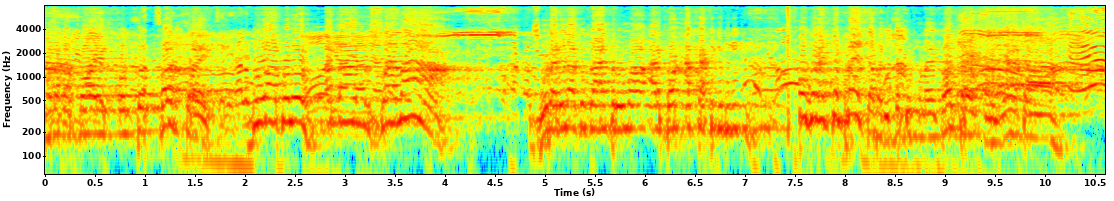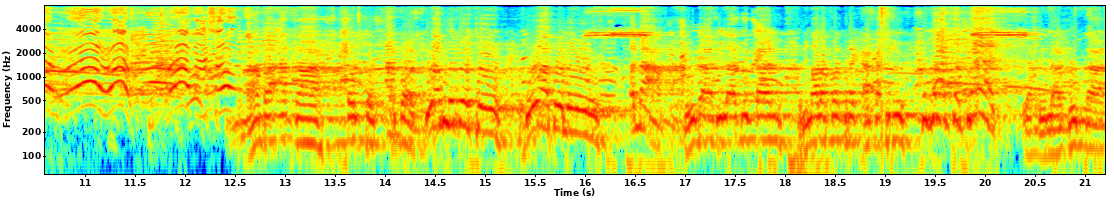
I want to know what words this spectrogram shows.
mendapat poin untuk kontrak 26 sama sudah dilakukan terima Arbon angkat tinggi tinggi pukulan cepat dapat ditembus oleh kontrak ternyata. Nambah angka untuk Arbon 27 26 sudah dilakukan oleh kontrak angkat tinggi pukulan cepat yang dilakukan.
